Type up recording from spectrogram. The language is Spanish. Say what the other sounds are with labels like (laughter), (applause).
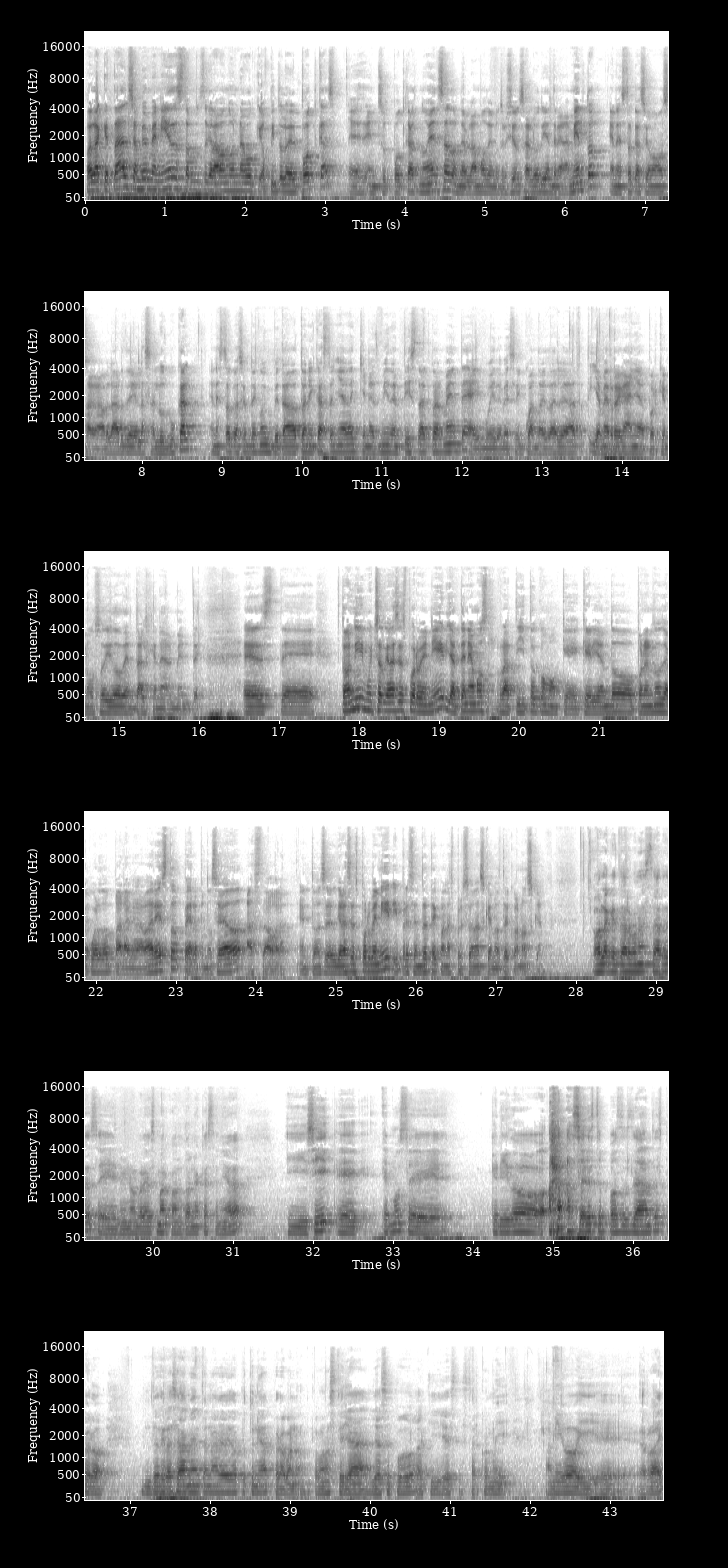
Hola, ¿qué tal? Sean bienvenidos. Estamos grabando un nuevo capítulo del podcast, eh, en su podcast Noensa, donde hablamos de nutrición, salud y entrenamiento. En esta ocasión vamos a hablar de la salud bucal. En esta ocasión tengo invitado a Tony Castañeda, quien es mi dentista actualmente. Ahí voy de vez en cuando a darle data y ya me regaña porque no uso oído dental generalmente. Este, Tony, muchas gracias por venir. Ya teníamos ratito como que queriendo ponernos de acuerdo para grabar esto, pero pues no se ha dado hasta ahora. Entonces, gracias por venir y preséntate con las personas que no te conozcan. Hola, ¿qué tal? Buenas tardes. Eh, mi nombre es Marco Antonio Castañeda. Y sí, eh, hemos eh, querido (laughs) hacer este post desde antes, pero desgraciadamente no había habido oportunidad. Pero bueno, lo bueno es que ya, ya se pudo aquí este, estar con mi amigo y Ray.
